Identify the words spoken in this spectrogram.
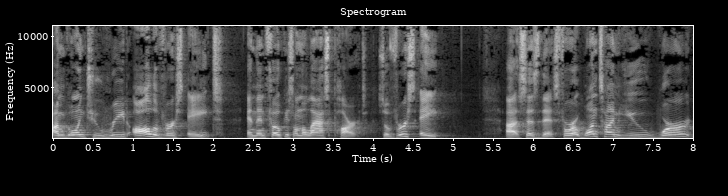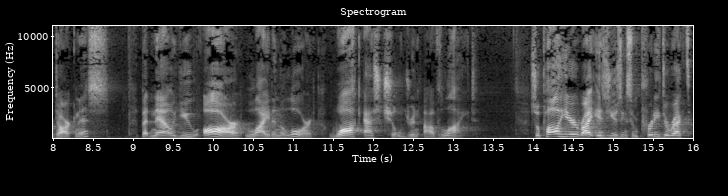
I'm going to read all of verse 8 and then focus on the last part. So verse 8 uh, says this For at one time you were darkness but now you are light in the Lord. Walk as children of light. So, Paul here, right, is using some pretty direct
